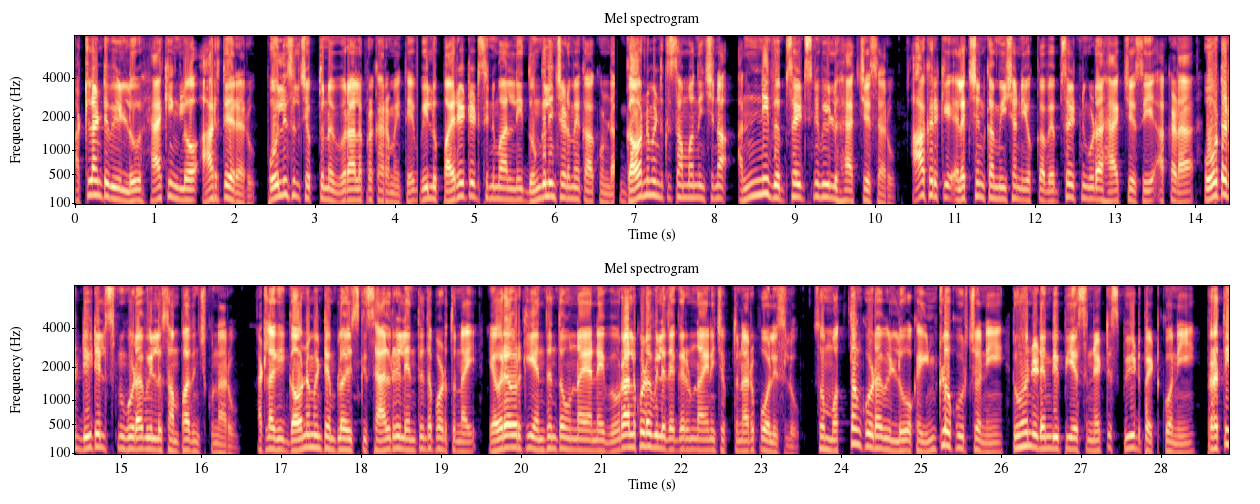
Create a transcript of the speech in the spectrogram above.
అట్లాంటి వీళ్ళు హ్యాకింగ్లో ఆరితేరారు. పోలీసులు చెప్తున్న వివరాల ప్రకారం అయితే వీళ్ళు పైరేటెడ్ సినిమాల్ని దొంగిలించడమే కాకుండా గవర్నమెంట్కి సంబంధించిన అన్ని వెబ్సైట్స్ని వీళ్ళు హ్యాక్ చేశారు. ఆఖరికి ఎలక్షన్ కమిషన్ యొక్క వెబ్సైట్ని కూడా హ్యాక్ చేసి అక్కడ ఓటర్ డీటెయిల్స్ను కూడా వీళ్ళు సంపాదించుకున్నారు. అట్లాగే గవర్నమెంట్ ఎంప్లాయీస్కి శాలరీలు ఎంతెంత పడుతున్నాయి ఎవరెవరికి ఎంతెంత ఉన్నాయనే వివరాలు కూడా వీళ్ళ దగ్గర ఉన్నాయని చెప్తున్నారు పోలీసులు. సో మొత్తం కూడా వీళ్ళు ఒక ఇంట్లో కూర్చొని two hundred Mbps net speed పెట్టుకొని ప్రతి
